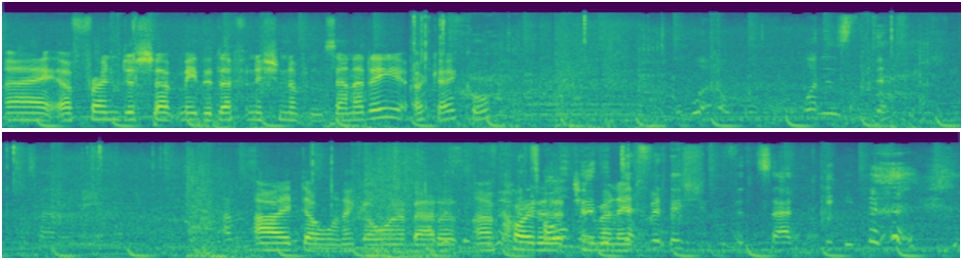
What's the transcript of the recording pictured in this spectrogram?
Uh, a friend just sent me the definition of insanity. Okay, cool. What, what is definition of insanity? I don't want to go on about it. I've You quoted it told me too the many. definition of insanity.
